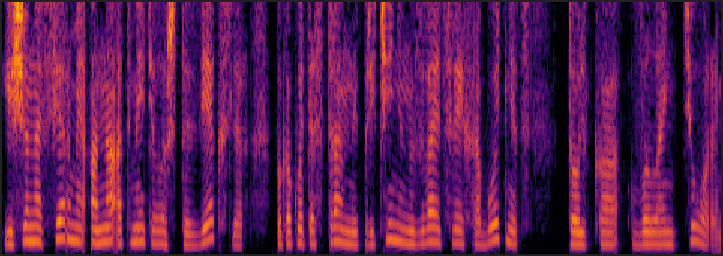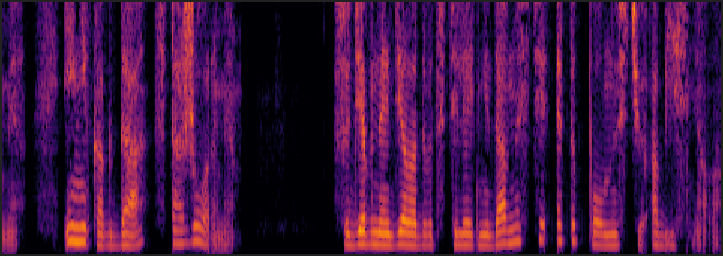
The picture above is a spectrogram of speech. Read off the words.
еще на ферме она отметила, что Векслер по какой-то странной причине называет своих работниц только волонтерами и никогда стажерами. Судебное дело 20-летней давности это полностью объясняло.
